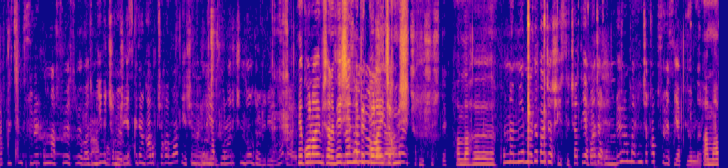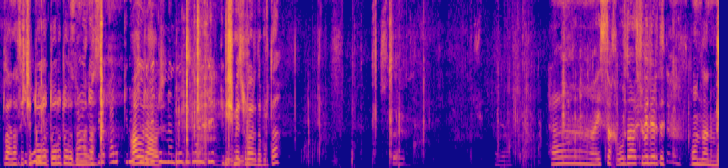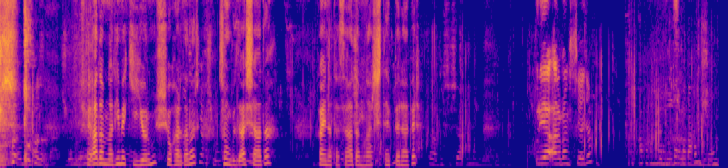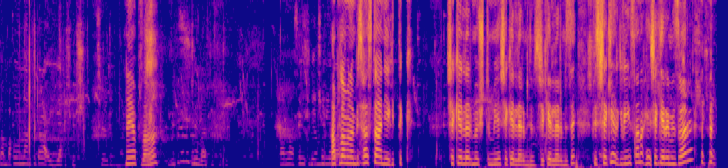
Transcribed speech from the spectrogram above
Kapı için süve. Bunlar süve süve bacım yeni çıkmış. Eskiden kalıp çakarlar diye şimdi bunu yapıyorlar için dolduruveriyorlar. Ne kolaymış hanım. Her şeyin pek kolay çıkmış. Kolay çıkmış işte. Allah'ım. Bunlar normalde baca şişsi. Çatıya baca konuluyor ama ince kap süvesi yapıyorlar. Ama abla nasıl içi İçi dolu ya. dolu dolu bunlar. Sağlam, Nasıl? Bir de kalıp gibi Ağır içinde ağır. bundan doldurduğu aynı direkt gibi İçme oluyor. suları da burada. Ha, İshak orada süveleri de ondanmış. Ve adamlar yemek yiyormuş yukarıdalar. Songül de aşağıda. Kaynatası adamlar işte hep beraber. Buraya arabanı sığacak mı? Ondan bak onlarınki daha iyi yakışmış. Ne yapla? Ablamla biz hastaneye gittik. Şekerlerimi ölçtürmeye, şekerlerim dedim, şekerlerimizi. Biz şeker gibi insanız ya, şekerimiz var. şeker.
